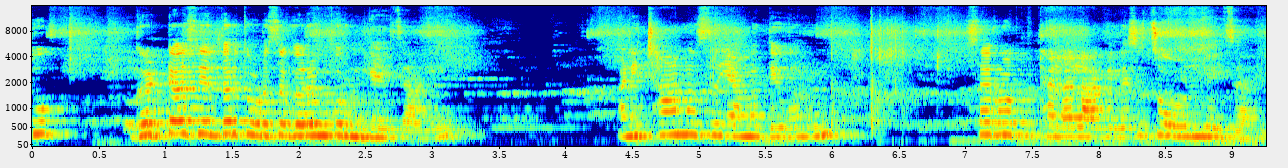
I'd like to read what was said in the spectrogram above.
तूप घट्ट असेल तर थोडंसं गरम करून घ्यायचं आहे. आणि छान असं यामध्ये घालून सर्व पिठाला लागेल असं चोळून घ्यायचं आहे.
